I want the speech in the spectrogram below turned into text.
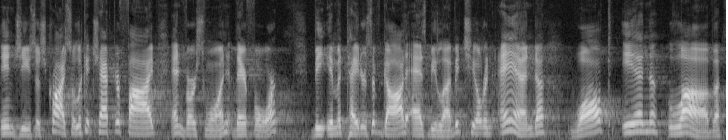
in Jesus Christ. So look at chapter 5 and verse 1. Therefore, be imitators of God as beloved children and walk in love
